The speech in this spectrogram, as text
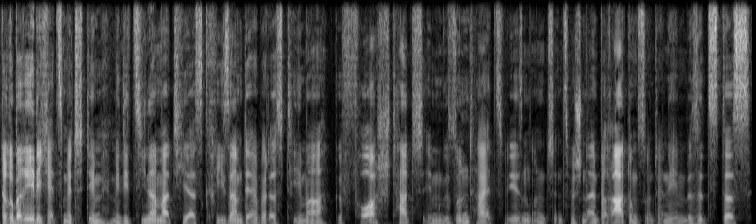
Darüber rede ich jetzt mit dem Mediziner Matthias Kriesam, der über das Thema geforscht hat im Gesundheitswesen und inzwischen ein Beratungsunternehmen besitzt, das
